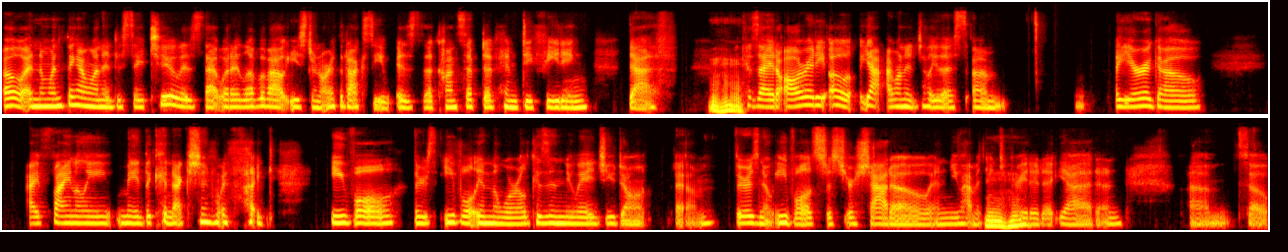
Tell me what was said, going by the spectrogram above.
oh and the one thing i wanted to say too is that what i love about eastern orthodoxy is the concept of him defeating death. Mm-hmm. because i had already oh yeah i wanted to tell you this. Um, a year ago i finally made the connection with like evil. There's evil in the world because in new age you don't um, there is no evil. It's just your shadow and you haven't mm-hmm. integrated it yet. And um, so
